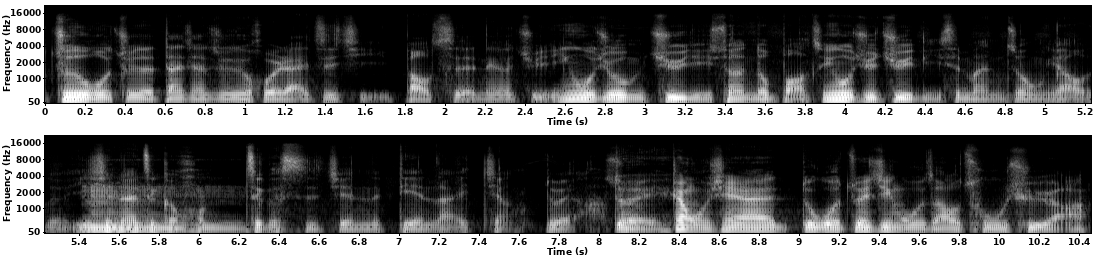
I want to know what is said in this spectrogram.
就是我觉得大家就是回来自己保持的那个距离，因为我觉得我们距离虽然都保持，因为我觉得距离是蛮重要的。以现在这个、这个时间的点来讲，对啊，对，像我现在如果最近我只要出去啊，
